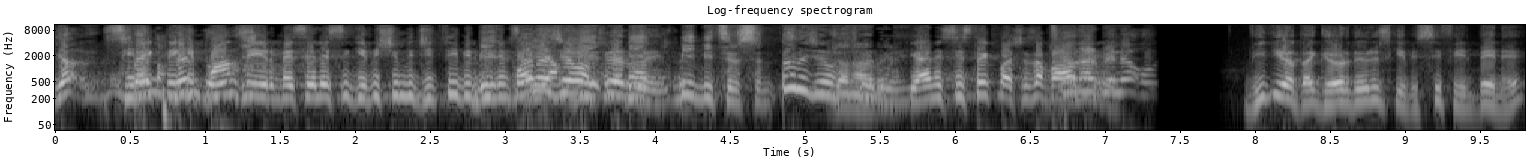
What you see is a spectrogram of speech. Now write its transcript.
Ya, Sinekteki ben- ben- panzehir meselesi gibi şimdi ciddi bir Bir- bilimsel bana yanlış. cevap bir, vermeyin. bir, bir bitirsin. Bana cevap Caner Bey. vermeyin. Yani siz tek başınıza vaat Tribüne oy- Videoda gördüğünüz gibi Sifil beni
